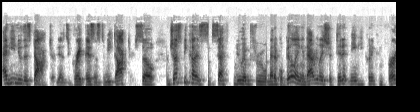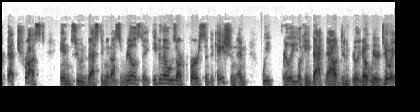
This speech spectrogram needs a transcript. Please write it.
and he knew this doctor. And it's a great business to meet doctors. So just because Seth knew him through medical billing and that relationship didn't mean he couldn't convert that trust into investing in us in real estate, even though it was our first syndication. And we really, looking back now, didn't really know what we were doing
